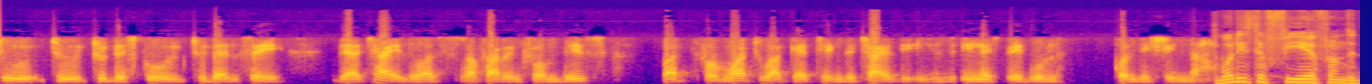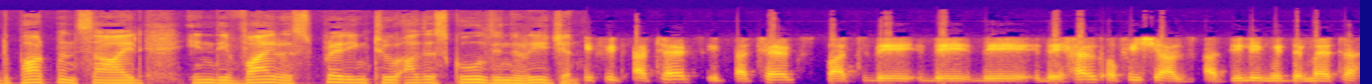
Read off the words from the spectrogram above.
to, to, to the school to then say, their child was suffering from this. But from what we are getting, the child is in a stable condition now. What is the fear from the department side in the virus spreading to other schools in the region? If it attacks, it attacks, but the, the, the, the health officials are dealing with the matter.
